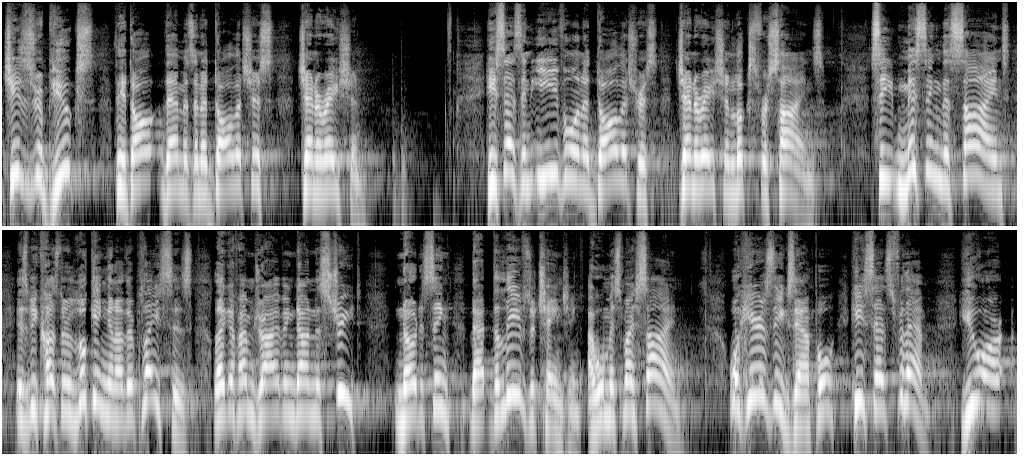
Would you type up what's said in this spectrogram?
Jesus rebukes the, them as an idolatrous generation. He says, An evil and idolatrous generation looks for signs. See, missing the signs is because they're looking in other places. Like if I'm driving down the street, noticing that the leaves are changing, I will miss my sign. Well, here's the example. He says for them, You are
